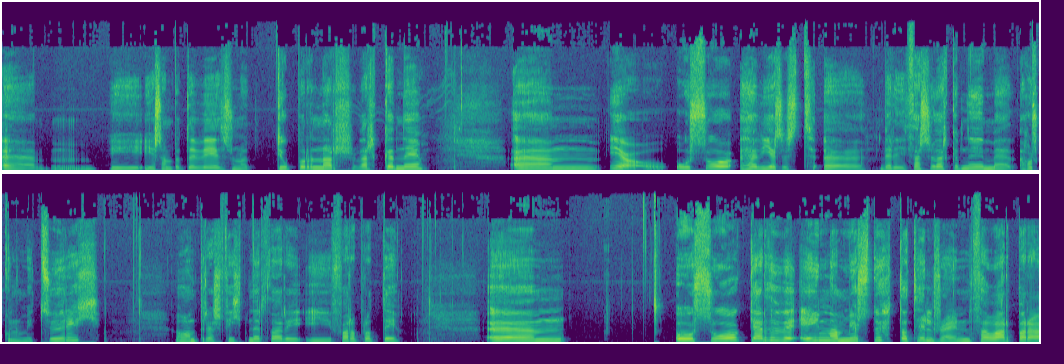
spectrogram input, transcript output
um, í, í sambandi við svona djúburunarverkefni um, já og svo hef ég sérst uh, verið í þessu verkefni með háskólanum í Zürich og Andreas Fichtner þar í, í farabrotti um, og svo gerðum við eina mjög stutta tilræn það var bara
